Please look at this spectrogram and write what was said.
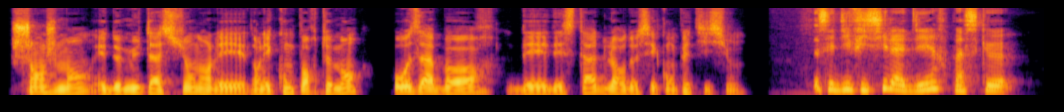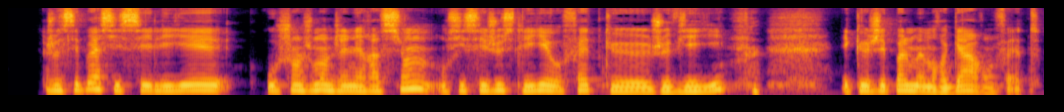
changement et de mutation dans les, dans les comportements aux abords des, des stades lors de ces compétitions. C'est difficile à dire parce que je ne sais pas si c'est lié au changement de génération ou si c'est juste lié au fait que je vieillis et que j'ai pas le même regard en fait.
